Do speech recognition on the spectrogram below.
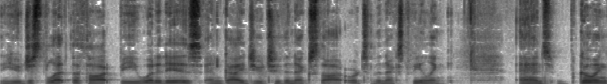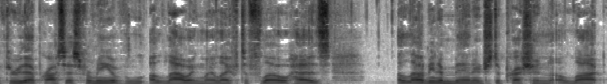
you just let the thought be what it is and guide you to the next thought or to the next feeling. And going through that process for me of allowing my life to flow has allowed me to manage depression a lot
